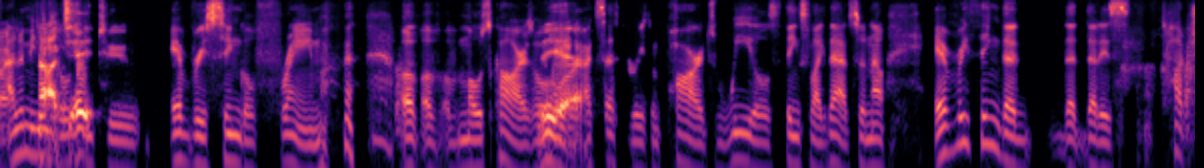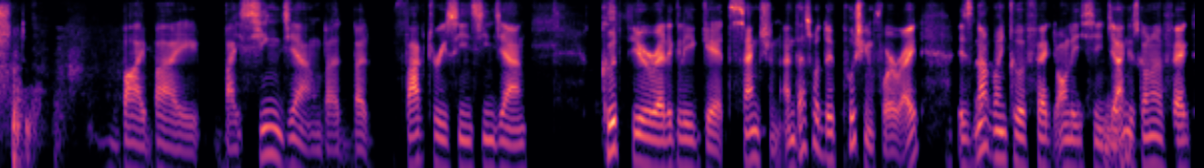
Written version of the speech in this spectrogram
Right. aluminium No, goes into every single frame of, of, of most cars or, Yeah. or accessories and parts, wheels, things like that. So now everything that that that is touched by by by Xinjiang, but but factories in Xinjiang could theoretically get sanctioned, and that's what they're pushing for, right? It's not going to affect only Xinjiang; it's going to affect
